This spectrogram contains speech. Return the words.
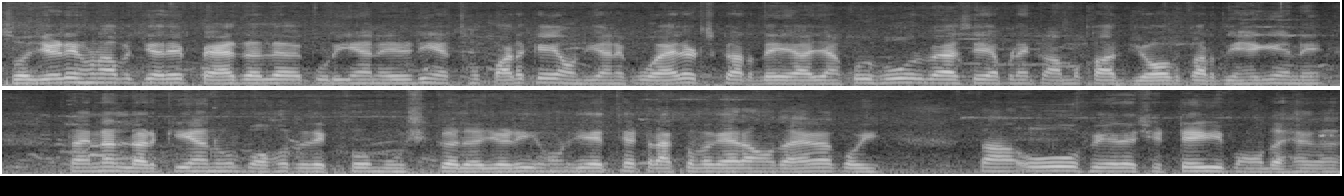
ਸੋ ਜਿਹੜੇ ਹੁਣ ਆ ਵਿਚਾਰੇ ਪੈਦਲ ਕੁੜੀਆਂ ਨੇ ਜਿਹੜੀਆਂ ਇੱਥੋਂ ਪੜ੍ਹ ਕੇ ਆਉਂਦੀਆਂ ਨੇ, ਕੋਈ ਆਇਲਟਸ ਕਰਦੇ ਆ ਜਾਂ ਕੋਈ ਹੋਰ ਵੈਸੇ ਆਪਣੇ ਕੰਮਕਾਰ ਜੌਬ ਕਰਦੀਆਂ ਹੈਗੀਆਂ ਨੇ ਤਾਂ ਇਹਨਾਂ ਲੜਕੀਆਂ ਨੂੰ ਬਹੁਤ ਦੇਖੋ ਮੁਸ਼ਕਲ ਹੈ ਜਿਹੜੀ ਹੁਣ ਜੇ ਇੱਥੇ ਟਰੱਕ ਵਗੈਰਾ ਆਉਂਦਾ ਹੈਗਾ ਕੋਈ, ਤਾਂ ਉਹ ਫਿਰ ਛਿੱਟੇ ਵੀ ਪਾਉਂਦਾ ਹੈਗਾ।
